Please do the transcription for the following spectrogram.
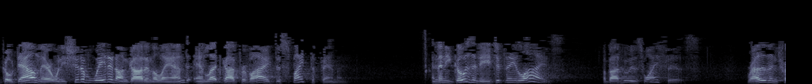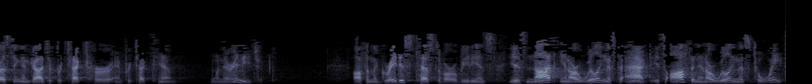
go down there when he should have waited on God in the land and let God provide despite the famine. And then he goes into Egypt and he lies about who his wife is, rather than trusting in God to protect her and protect him when they're in Egypt. Often the greatest test of our obedience is not in our willingness to act, it's often in our willingness to wait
